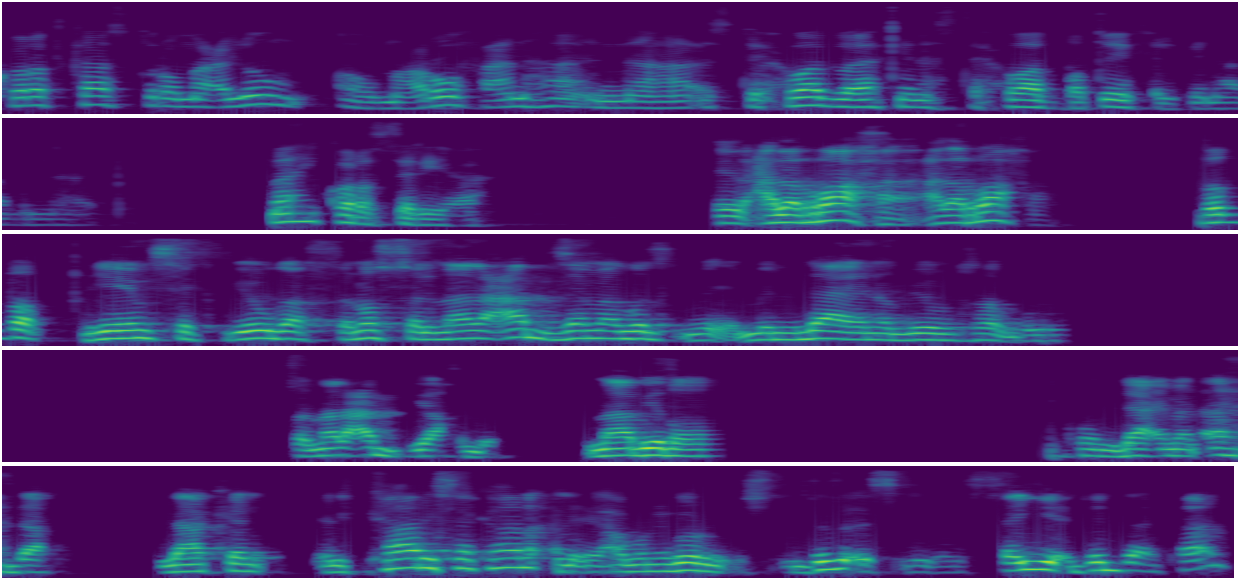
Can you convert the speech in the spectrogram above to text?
كرة كاسترو معلوم أو معروف عنها إنها استحواذ ولكن استحواذ بطيء في البناء باللاعب. ما هي كرة سريعة. على الراحة على الراحة. بالضبط. بيمسك بيوقف في نص الملعب زي ما قلت بالبداية إنه بيوصل في الملعب بياخذه ما بيضغط يكون دائما أهدى. لكن الكارثة كان أو نقول الجزء السيء جدا كان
